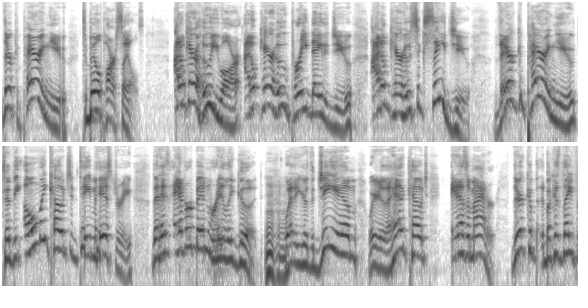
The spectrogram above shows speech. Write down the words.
They're comparing you to Bill Parcells. I don't care who you are. I don't care who predated you. I don't care who succeeds you. They're comparing you to the only coach in team history that has ever been really good. Mm-hmm. Whether you're the GM, whether you're the head coach, it doesn't matter. They're because they've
